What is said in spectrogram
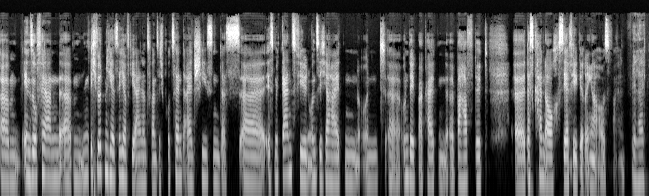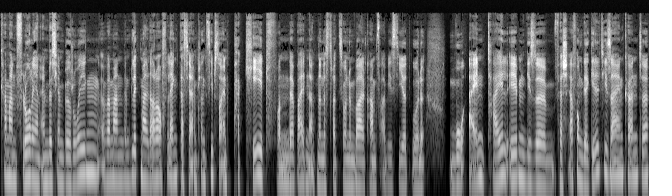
Ähm, insofern, ähm, ich würde mich jetzt nicht auf die 21 Prozent einschießen. Das äh, ist mit ganz vielen Unsicherheiten und äh, Unwägbarkeiten äh, behaftet. Äh, das kann auch sehr viel geringer ausfallen. Vielleicht kann man Florian ein bisschen beruhigen, wenn man den Blick mal darauf lenkt, dass ja im Prinzip so ein Paket von der beiden Administrationen im Wahlkampf avisiert wurde, wo ein Teil eben diese Verschärfung der Guilty sein könnte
